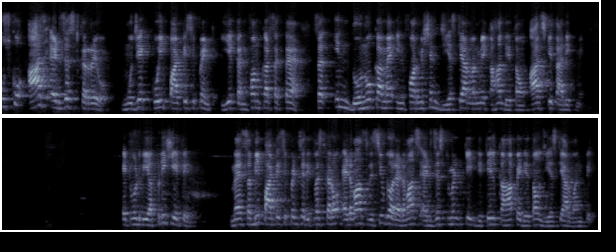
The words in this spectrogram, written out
उसको आज एडजस्ट कर रहे हो। मुझे कोई पार्टिसिपेंट ये कंफर्म कर सकता है। सर इन दोनों का मैं इंफॉर्मेशन जीएसटीआर वन में कहा देता हूँ? आज की तारीख में। इट वुड बी अप्रिशिएटेड मैं सभी पार्टिसिपेंट से रिक्वेस्ट कर रहा हूँ एडवांस रिसीव्ड और एडवांस एडजस्टमेंट की डिटेल कहाँ पे देता हूँ जीएसटीआर वन पे।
